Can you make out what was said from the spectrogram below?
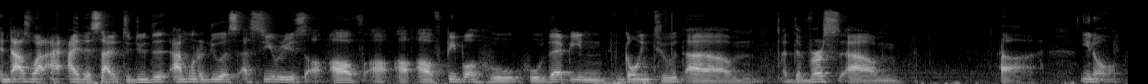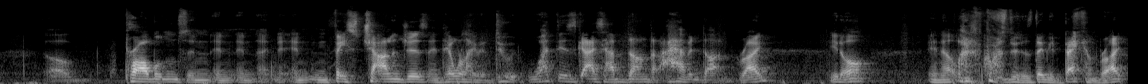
And that's what I, I decided to do. The, I'm going to do a, a series of, of, of people who who they've been going to um, diverse, um, uh, you know. Uh, problems and, and, and, and, face challenges and they were like dude what these guys have done that i haven't done right? You know? You know of course dude it's david beckham right?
